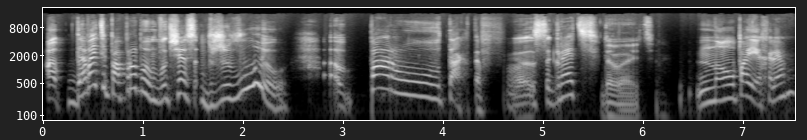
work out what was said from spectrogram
А давайте попробуем вот сейчас вживую э, пару тактов э, сыграть. Давайте. Ну, поехали. Не,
